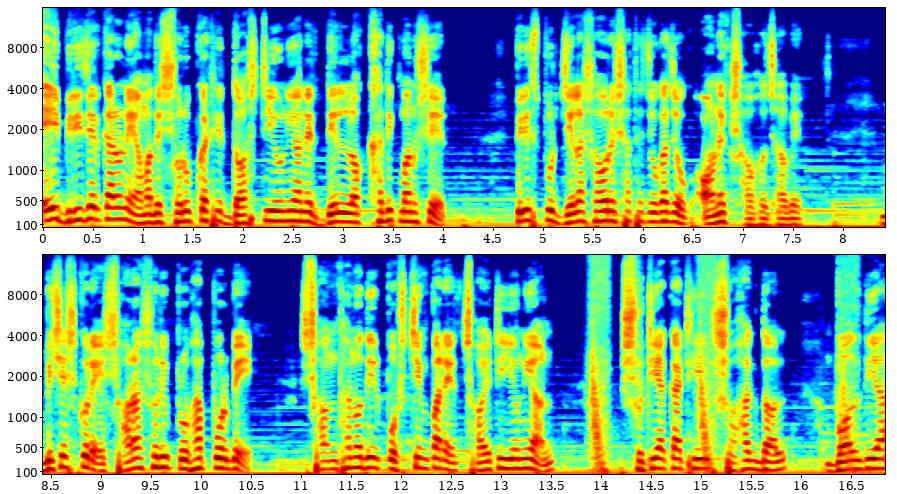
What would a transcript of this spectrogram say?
এই ব্রিজের কারণে আমাদের স্বরূপকাঠির দশটি ইউনিয়নের দেড় লক্ষাধিক মানুষের পিরিজপুর জেলা শহরের সাথে যোগাযোগ অনেক সহজ হবে। বিশেষ করে সরাসরি প্রভাব পড়বে সন্ধ্যা নদীর পশ্চিম পারের ছয়টি ইউনিয়ন, সুটিয়াকাঠি সোহাগদল বলদিয়া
